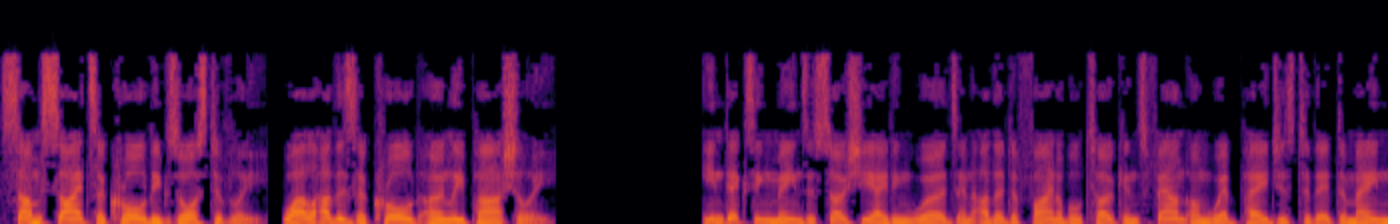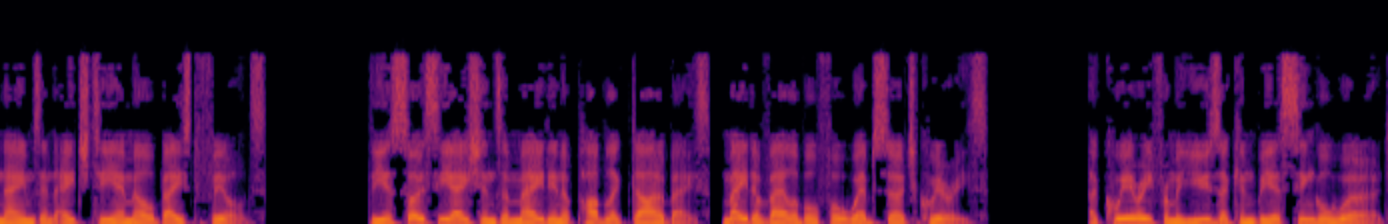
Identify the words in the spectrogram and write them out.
Some sites are crawled exhaustively, while others are crawled only partially. Indexing means associating words and other definable tokens found on web pages to their domain names and HTML-based fields. The associations are made in a public database, made available for web search queries. A query from a user can be a single word.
